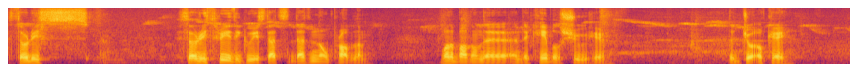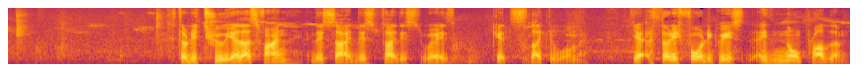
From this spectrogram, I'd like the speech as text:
30, 33 degrees. That's that's no problem. What about on the on the cable shoe here? The okay. 32. Yeah, that's fine. This side, this side is where it gets slightly warmer. Yeah, 34 degrees. It's no problem.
